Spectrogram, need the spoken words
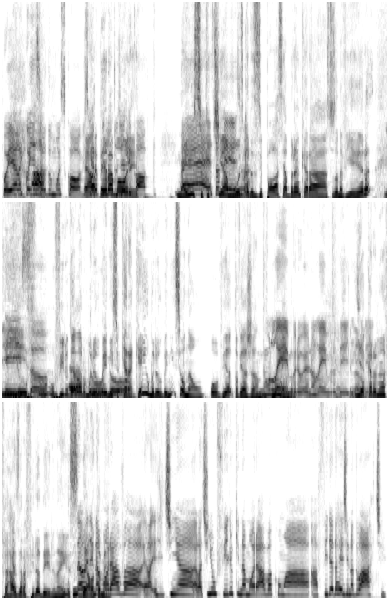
Foi ela que conheceu ah, o do Moscovis, é que era o piloto de helicóptero. Não é, é isso? Que tinha a música da Zipósse, a branca era a Suzana Vieira. Isso. E o, o filho dela era, era o Murilo tudo. Benício, que era gay o Murilo Benício ou não? Ou via, tô viajando? Não, não lembro, lembro, eu não lembro dele. E a Carolina Ferraz eu... era filha dele, não é isso? Não, dela ele namorava. Ela, ele tinha, ela tinha um filho que namorava com a, a filha da Regina Duarte.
